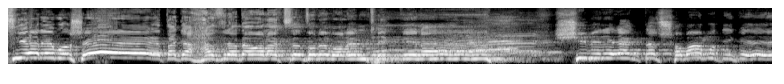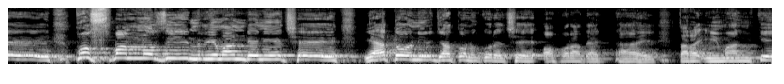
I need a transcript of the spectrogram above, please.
চেয়ারে বসে তাকে হাজরা দেওয়া লাগছে ধরে বলেন ঠিক কিনা? শিবিরের একটা সভাপতিকে পঁচপান্ন দিন রিমান্ডে নিয়েছে, এত নির্যাতন করেছে, অপরাধ একটাই, তারা ইমানকে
